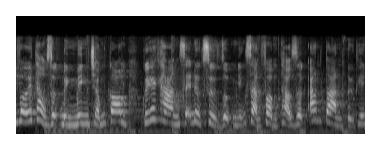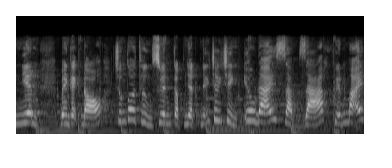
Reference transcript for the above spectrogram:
với thảo dược bình minh.com, quý khách hàng sẽ được sử dụng những sản phẩm thảo dược an toàn từ thiên nhiên. Bên cạnh đó, chúng tôi thường xuyên cập nhật những chương trình ưu đãi, giảm giá, khuyến mãi,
